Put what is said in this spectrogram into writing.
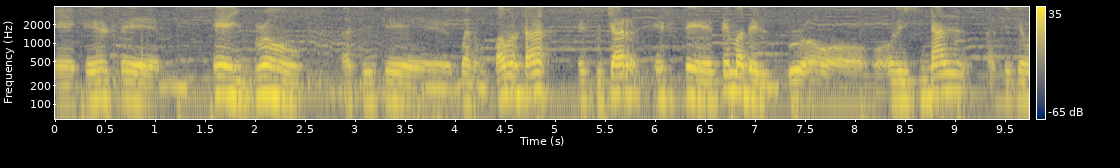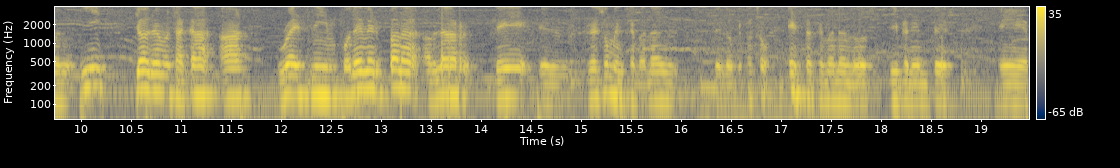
eh, que es Hey Bro. Así que bueno, vamos a escuchar este tema del Bro original. Así que bueno, y ya volvemos acá a Wrestling Forever para hablar del el resumen semanal de lo que pasó esta semana en los diferentes eh,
